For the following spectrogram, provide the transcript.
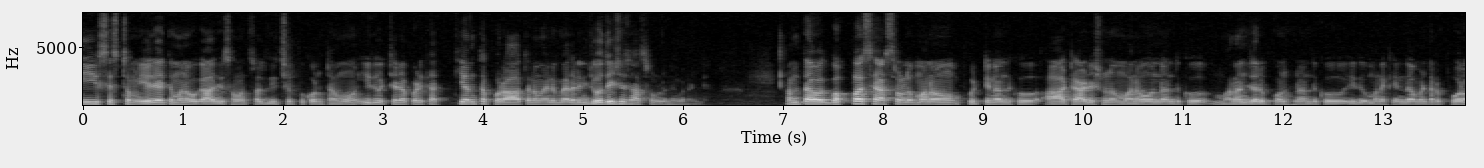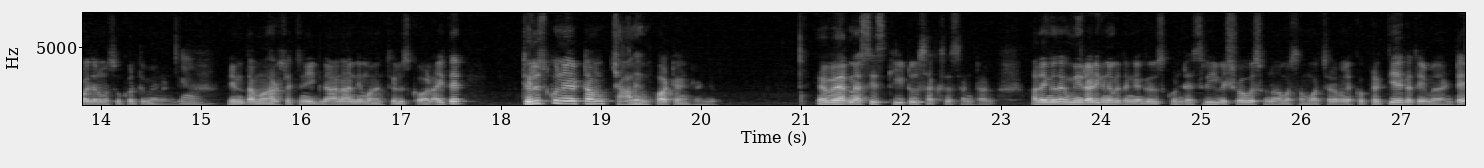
ఈ సిస్టమ్ ఏదైతే మనం ఉగాది సంవత్సరాలు ఇది చెప్పుకుంటామో ఇది వచ్చేటప్పటికి అత్యంత పురాతనమైన మెథడ్ జ్యోతిష శాస్త్రంలోనే కదండి. అంత గొప్ప శాస్త్రంలో మనం పుట్టినందుకు ఆ ట్రెడిషన్లో మనం ఉన్నందుకు మనం జరుపుకుంటున్నందుకు ఇది మనకి ఏంటంటారు పూర్వజన్మ సుకృతమేనండి. ఇంత మహర్షులు ఇచ్చిన ఈ జ్ఞానాన్ని మనం తెలుసుకోవాలి. అయితే తెలుసుకునేటం చాలా ఇంపార్టెంట్ అండి. Awareness is key to success అంటారు. అదేవిధంగా మీరు అడిగిన విధంగా చూసుకుంటే శ్రీ విశ్వవసునామ సంవత్సరం యొక్క ప్రత్యేకత ఏమిటంటే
